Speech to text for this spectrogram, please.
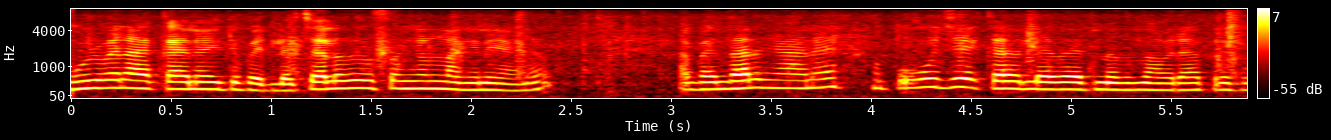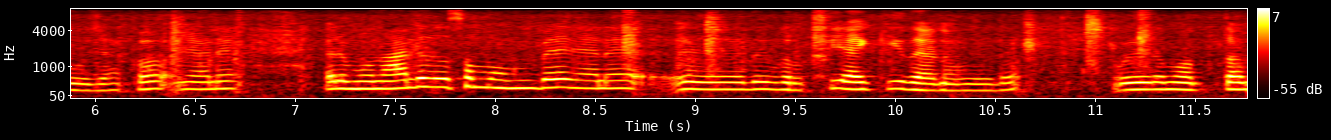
മുഴുവനാക്കാനായിട്ട് പറ്റില്ല. ചില ദിവസങ്ങളിൽ അങ്ങനെയാണ്. അപ്പോൾ എന്തായാലും ഞാൻ പൂജയൊക്കെ അല്ലേ വരുന്നത്? നവരാത്രി പൂജ. അപ്പോൾ ഞാൻ ഒരു മൂന്നാൽ ദിവസം മുമ്പേ ഞാൻ ഇത് വൃത്തിയാക്കിയതാണ് വീട്. വീട് മൊത്തം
